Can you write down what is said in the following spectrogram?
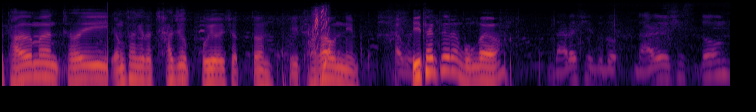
자, 다음은 저희 영상에서 자주 보여주셨던 이 다가온님 이 텐트는 뭔가요? 나르시스돔, 나르시스돔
